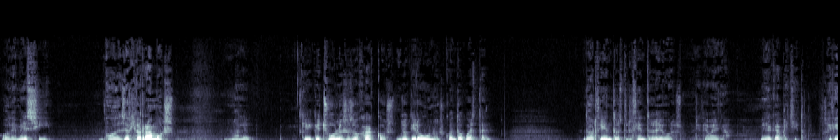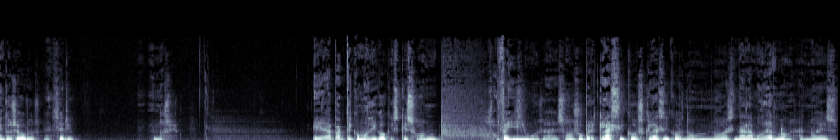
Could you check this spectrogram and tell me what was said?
o de Messi, o de Sergio Ramos, ¿vale? Qué, qué chulos esos cascos. Yo quiero unos. ¿Cuánto cuestan? 200, 300 euros. Dice, venga, mira caprichito. ¿600 euros? ¿En serio? No sé. Eh, aparte, como digo, que es que son, son feísimos. son súper clásicos, clásicos. No, no, es nada moderno. no es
